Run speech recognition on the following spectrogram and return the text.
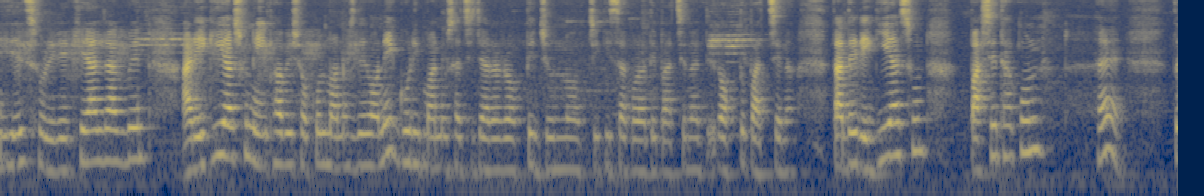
নিজের শরীরে খেয়াল রাখবেন। আর এগিয়ে আসুন, এইভাবে সকল মানুষদের, অনেক গরিব মানুষ আছে যারা রক্তের জন্য চিকিৎসা করাতে পারছে না, রক্ত পাচ্ছে না। তাদের এগিয়ে আসুন, পাশে থাকুন হ্যাঁ। তো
